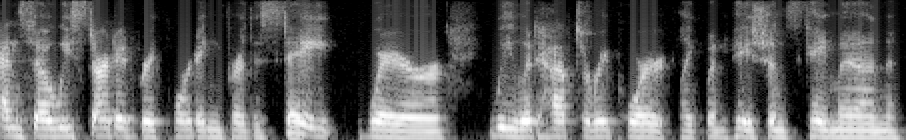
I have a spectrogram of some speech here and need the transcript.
and so we started reporting for the state where we would have to report, like when patients came in,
